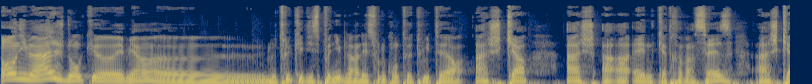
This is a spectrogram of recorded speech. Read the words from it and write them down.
en image. Donc, eh bien, le truc est disponible. Hein. allez sur le compte Twitter HK HAAN 96, HK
